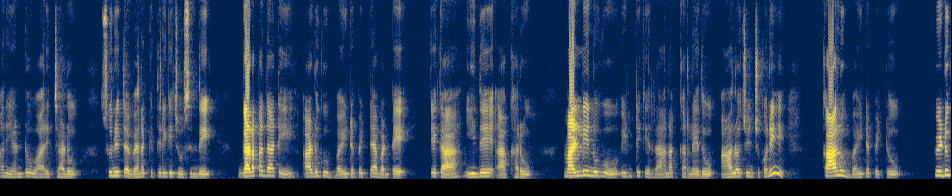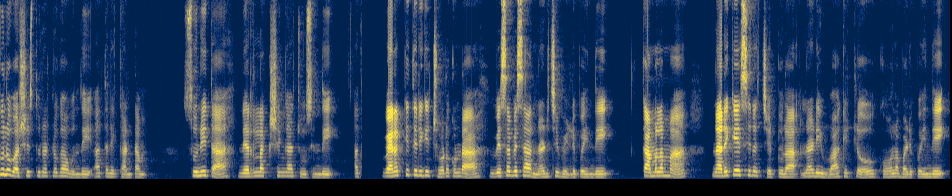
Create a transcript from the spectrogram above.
అని అంటూ వారిచ్చాడు. సునీత వెనక్కి తిరిగి చూసింది. గడప దాటి అడుగు బయట పెట్టావంటే ఇక ఇదే ఆఖరు. మళ్ళీ నువ్వు ఇంటికి రానక్కర్లేదు. ఆలోచించుకొని కాలు బయట పెట్టు. పిడుగులు వర్షిస్తున్నట్లుగా ఉంది అతని కంఠం. సునీత నిర్లక్ష్యంగా చూసింది. వెనక్కి తిరిగి చూడకుండా విసవిస నడిచి వెళ్ళిపోయింది. కమలమ్మ నరికేసిన చెట్టుల నడి వాకిట్లో కోలబడిపోయింది.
